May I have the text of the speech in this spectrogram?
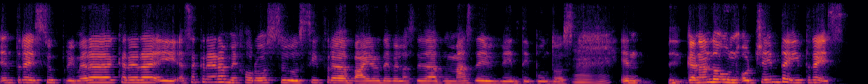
entre su primera carrera y esa carrera mejoró su cifra Bayer de velocidad más de 20 puntos, en, ganando un 83,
